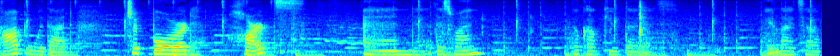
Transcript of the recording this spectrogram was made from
top with that chipboard hearts and this one look how cute that is. It lights up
